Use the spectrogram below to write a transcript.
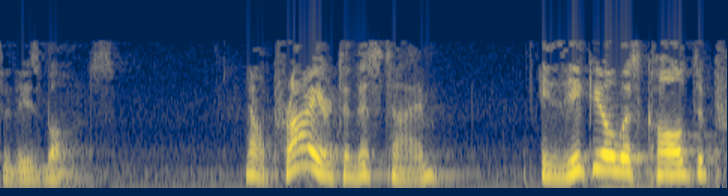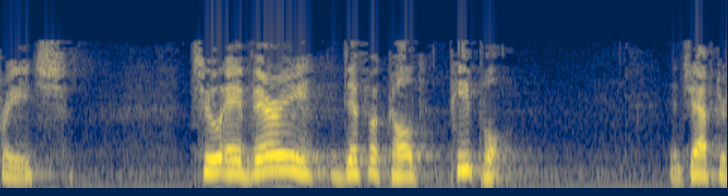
to these bones. Now, prior to this time, Ezekiel was called to preach to a very difficult people. In chapter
